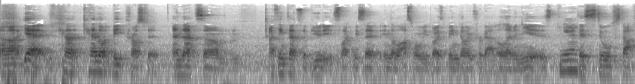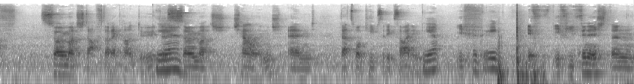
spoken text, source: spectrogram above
Uh, yeah, we can't, cannot beat CrossFit. And that's, um, I think that's the beauty. It's like we said in the last one, we've both been going for about 11 years. Yeah. There's still stuff, so much stuff that I can't do. Yeah. There's so much challenge, and that's what keeps it exciting. yep. If, Agreed. If, if you finish, then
